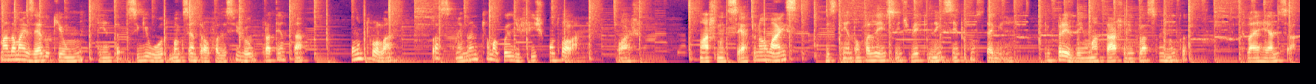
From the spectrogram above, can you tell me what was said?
Nada mais é do que um tenta seguir o outro, o Banco Central faz esse jogo para tentar controlar a inflação. Lembrando que é uma coisa difícil de controlar. Eu acho, não acho muito certo não, mas eles tentam fazer isso. A gente vê que nem sempre conseguem, né? Sempre prevê uma taxa de inflação e nunca ela é realizada.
